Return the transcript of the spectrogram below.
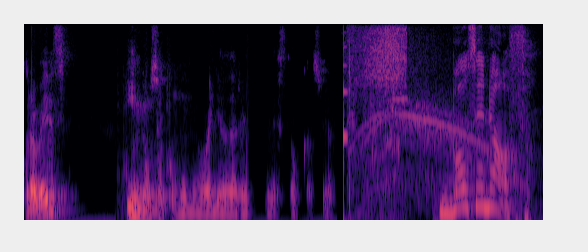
otra vez y no sé cómo me vaya a dar en esta ocasión. Voz off.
